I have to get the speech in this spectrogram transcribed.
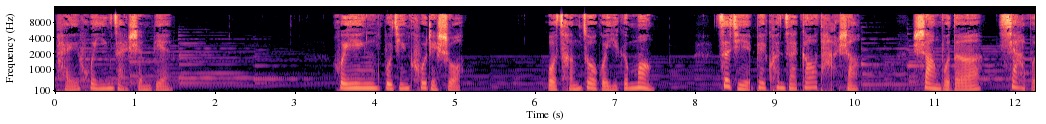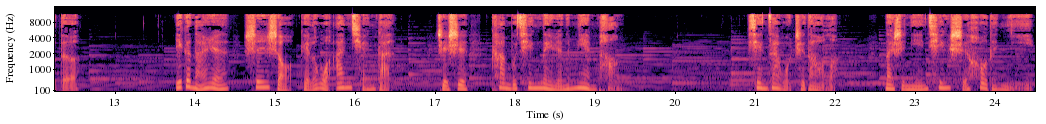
陪慧英在身边。慧英不禁哭着说：“我曾做过一个梦，自己被困在高塔上，上不得下不得。一个男人伸手给了我安全感，只是看不清那人的面庞。现在我知道了。”那是年轻时候的你。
